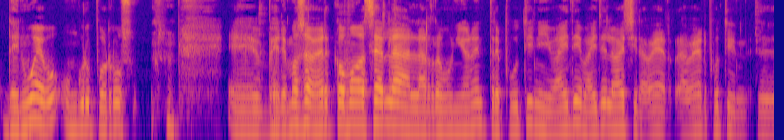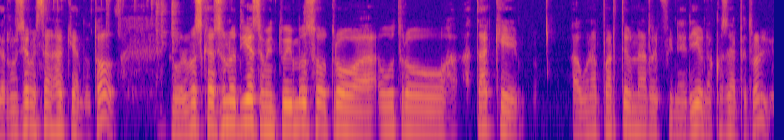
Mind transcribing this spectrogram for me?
de nuevo un grupo ruso. Eh, veremos a ver cómo va a ser la, reunión entre Putin y Biden. Biden le va a decir, a ver, a ver, Putin, desde Rusia me están hackeando todo. Recordemos que hace unos días también tuvimos otro, otro ataque a una parte de una refinería, una cosa de petróleo.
